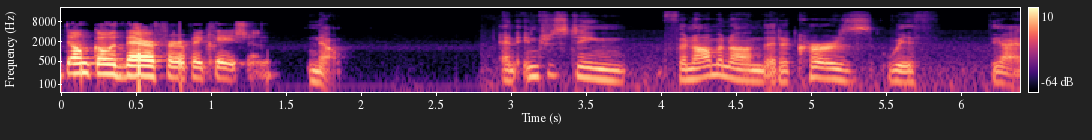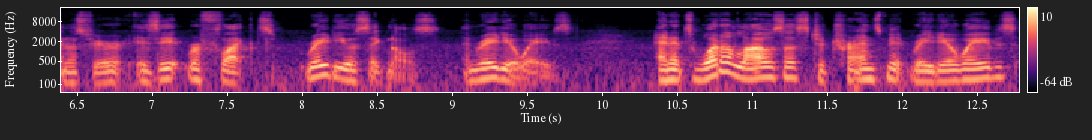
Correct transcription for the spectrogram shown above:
Don't go there for a vacation. no. An interesting phenomenon that occurs with the ionosphere is it reflects radio signals and radio waves, and it's what allows us to transmit radio waves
